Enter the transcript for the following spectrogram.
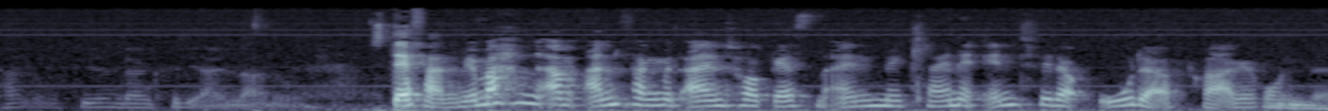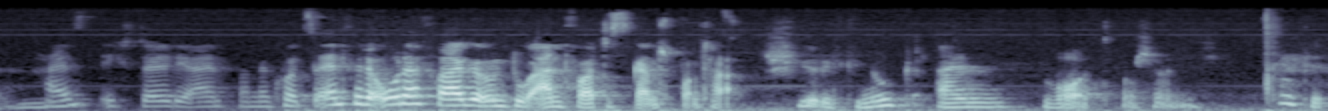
Hallo, vielen Dank für die Einladung. Stefan, wir machen am Anfang mit allen Talkgästen eine kleine Entweder-Oder-Fragerunde. Mhm. Heißt, ich stelle dir einfach eine kurze Entweder-Oder-Frage und du antwortest ganz spontan. Schwierig genug, ein Wort wahrscheinlich. Okay.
